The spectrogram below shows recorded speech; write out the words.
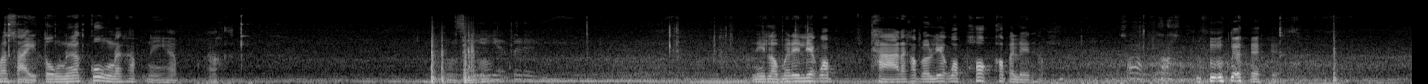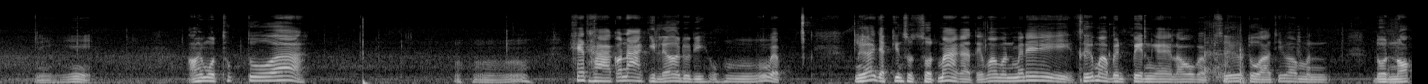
มาใส่ตรงเนื้อกุ้งนะครับนี่ครับเอาอืมใส่เยอะๆไปเลย นี่เราไม่ได้เรียกว่าทานะครับ เราเรียกว่าพอกเข้าไปเลยนะครับพอกพอก นี่ เอาให้หมดทุกตัวแค่ทาก็น่ากินแล้วดูดิแบบเนื้ออยากกินสดๆมากอะแต่ว่ามันไม่ได้ซื้อมาเป็นๆไงเราแบบซื้อตัวที่ว่ามันโดนน็อก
